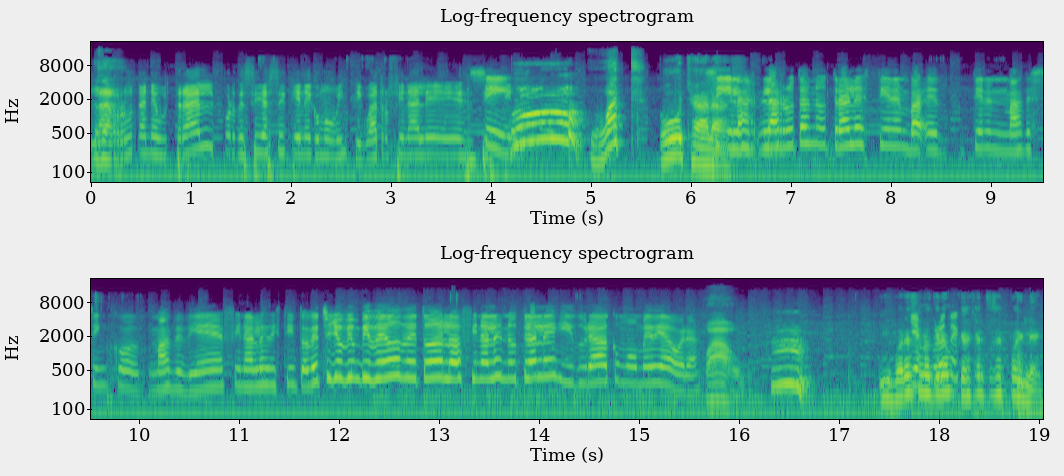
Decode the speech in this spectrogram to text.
La sea- ruta neutral, por decir así, tiene como 24 finales. Sí. distintos. ¡Oh! ¿What? Úchala. Sí, las, las rutas neutrales tienen va- eh, tienen más de 5, más de 10 finales distintos. De hecho, yo vi un video de todos los finales neutrales y duraba como media hora. Wow. Mm, Y por eso no queremos Protect- que la gente se spoile.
